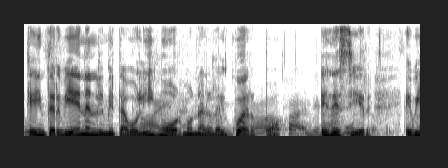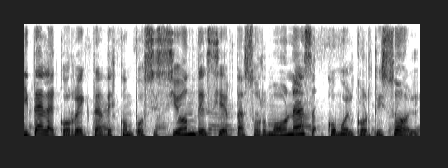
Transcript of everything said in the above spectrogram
que interviene en el metabolismo hormonal del cuerpo, es decir, evita la correcta descomposición de ciertas hormonas como el cortisol.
